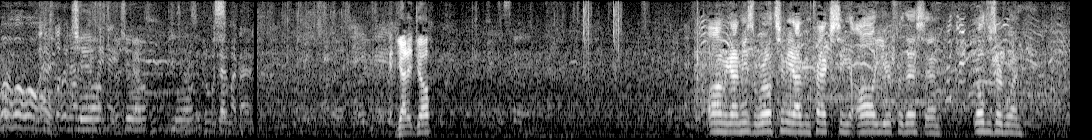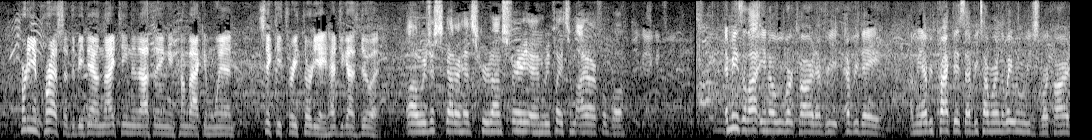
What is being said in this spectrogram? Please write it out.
Whoa, whoa, whoa, whoa. Chill, chill, chill. That in my bag? You got it, Joe? Oh my god, it means the world to me. I've been practicing all year for this and well deserved win. Pretty impressive to be down 19 to nothing and come back and win 63-38. How'd you guys do it? Uh, we just got our heads screwed on straight and we played some IR football. It means a lot, you know, we worked hard every every day I mean, every practice, every time we're in the weight room, we just work hard,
